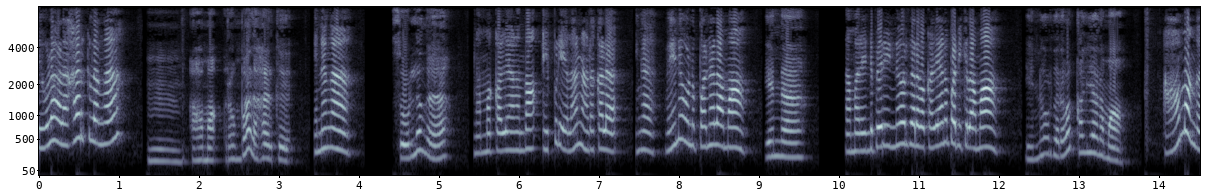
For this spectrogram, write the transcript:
எவ்வளவு அழகா இருக்குல்லங்க. ம் ஆமா ரொம்ப அழகா இருக்கு. என்னங்க? சொல்லுங்க. நம்ம கல்யாணம் தான் இப்படி எல்லாம் நடக்கல. இங்க வேணா ஒண்ணு பண்ணலாமா? என்ன? நம்ம ரெண்டு பேரும் இன்னொரு தடவை கல்யாணம் பண்ணிக்கலாமா? இன்னொரு தடவை கல்யாணமா? ஆமாங்க.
